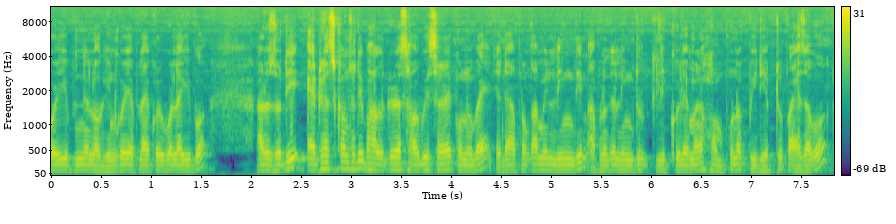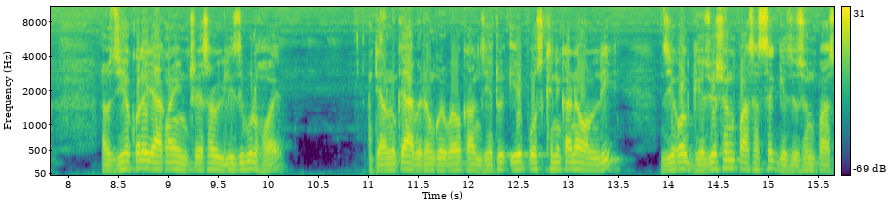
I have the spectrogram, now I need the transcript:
কৰি পিনে লগ ইন কৰি এপ্লাই কৰিব লাগিব। আৰু যদি এড্ৰেছখন যদি ভালদৰে চাব বিচাৰে কোনোবাই তেন্তে আপোনালোকক আমি লিংক দিম। আপোনালোকে লিংকটোত ক্লিক কৰিলে মানে সম্পূৰ্ণ পি ডি এফটো পাই যাব। আৰু যিসকলে ইয়াৰ কাৰণে ইণ্টাৰেষ্ট আৰু ইলিজিবল হয় তেওঁলোকে আবেদন কৰিব পাৰিব কাৰণ যিহেতু এই পষ্টখিনিৰ কাৰণে অনলি যিসকল গ্ৰেজুৱেশ্যন পাছ আছে গ্ৰেজুৱেশ্যন পাছ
